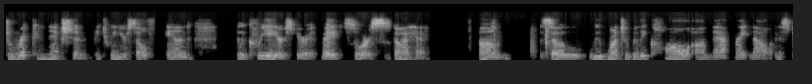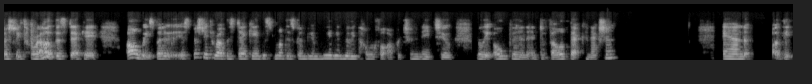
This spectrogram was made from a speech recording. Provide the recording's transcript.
direct connection between yourself and the creator spirit, right? Source, Godhead. Um, so we want to really call on that right now, and especially throughout this decade, always, but especially throughout this decade, this month is going to be a really, really powerful opportunity to really open and develop that connection. And Uh, the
